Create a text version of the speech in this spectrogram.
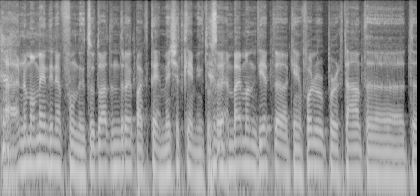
Uh, në momentin e fundit, këtu dua të ndërroj pak temë, meqë të kemi këtu, se mbaj mend vjet uh, kemi folur për këta të të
